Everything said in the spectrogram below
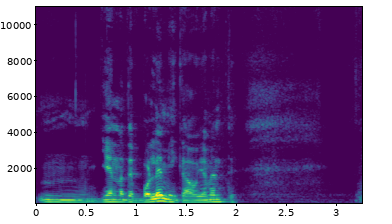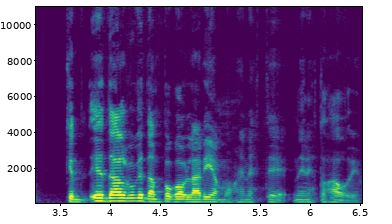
mm, llenas de polémica, obviamente. Que es de algo que tampoco hablaríamos en, este, en estos audios.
